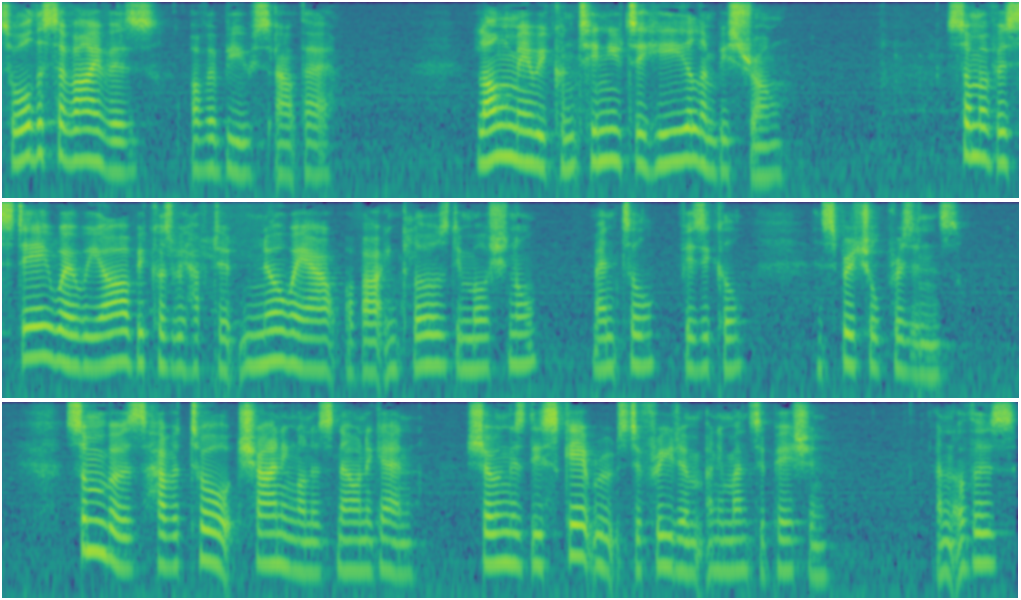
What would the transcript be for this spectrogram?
To all the survivors of abuse out there, long may we continue to heal and be strong. Some of us stay where we are because we have to no way out of our enclosed emotional, mental, physical, and spiritual prisons. Some of us have a torch shining on us now and again showing us the escape routes to freedom and emancipation, and others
